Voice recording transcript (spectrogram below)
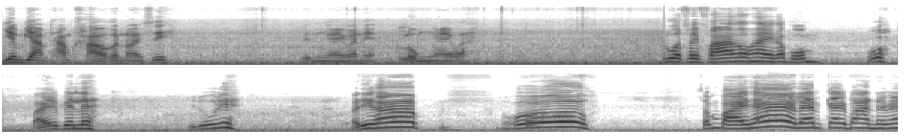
เยี่ยมยามถามข่าวกันหน่อยสิ เป็นไงวะเนี่ย ลงไงวะลวดไฟฟ้าเขาให้ครับผมโอ้ไปเป็นเลยไปดูดิสวัสดีครับ โอ้สบายแท้แลนด์ใกล้บ้านใช่ไหม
